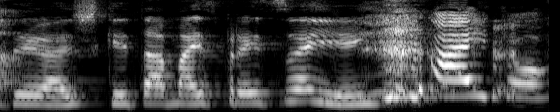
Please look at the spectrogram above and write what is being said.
Eu acho que tá mais pra isso aí, hein? Ai, não.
